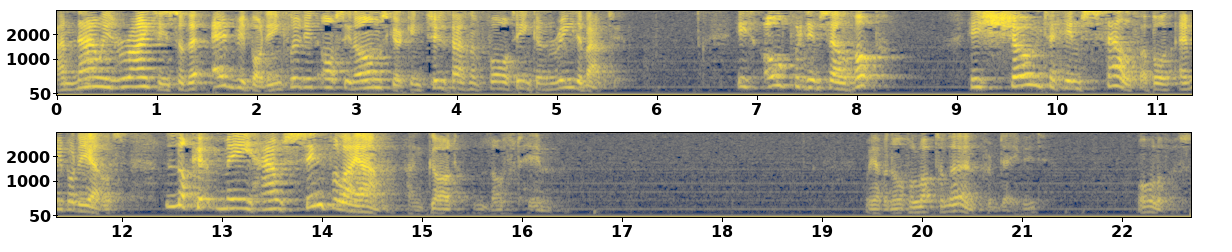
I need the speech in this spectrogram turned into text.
and now he's writing so that everybody, including us in Ormskirk in 2014, can read about it. He's opened himself up. He's shown to himself above everybody else, look at me, how sinful I am. And God loved him. We have an awful lot to learn from David. All of us.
